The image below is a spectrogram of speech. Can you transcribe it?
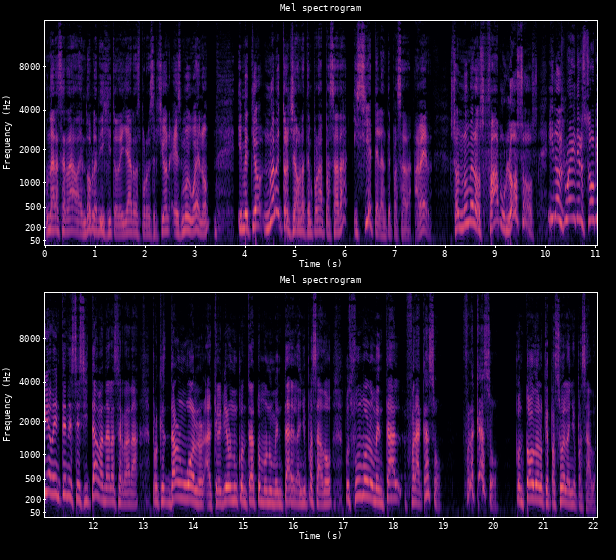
Un ala cerrada en doble dígito de yardas por recepción es muy bueno. Y metió 9 touchdowns la temporada pasada y 7 la antepasada. A ver, son números fabulosos. Y los Raiders obviamente necesitaban a la cerrada porque Darren Waller, al que le dieron un contrato monumental el año pasado, pues fue un monumental fracaso. Fracaso con todo lo que pasó el año pasado.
